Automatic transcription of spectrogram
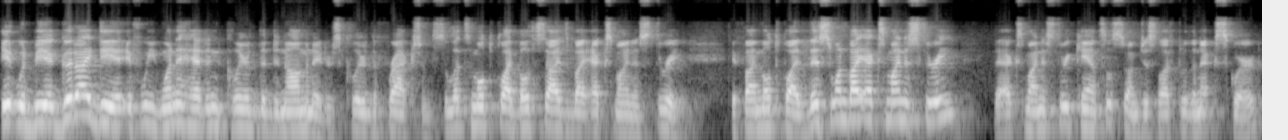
it would be a good idea if we went ahead and cleared the denominators, cleared the fractions. So let's multiply both sides by x minus 3. If I multiply this one by x minus 3, the x minus 3 cancels, so I'm just left with an x squared.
